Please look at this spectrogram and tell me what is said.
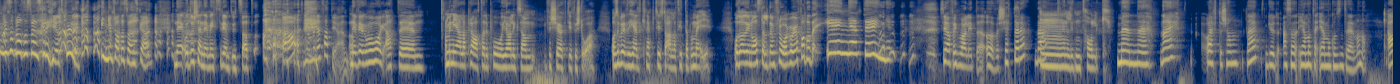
ingen som pratade svenska, det är helt sjukt. Ingen pratar svenska. Nej, och då kände jag mig extremt utsatt. ja, men det fatter jeg ennå. Nej, för jag kommer ihåg att eh, men ni alla pratade på och jag liksom försökte ju förstå. Och så blev det helt knäpptyst och alla tittade på mig. Och då hade ju någon ställt en fråga och jag fattade ingenting. Så jeg fikk være litt oversettere der. Mm, en liten tolk. Men eh, nei. Og eftersom Nei, gud, altså, jeg må, te- jeg må konsentrere meg nå. Ja,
